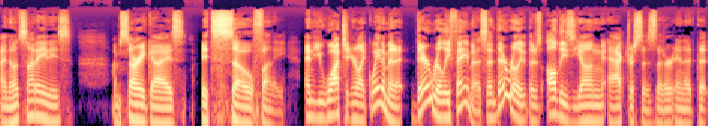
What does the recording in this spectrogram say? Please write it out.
I know it's not 80s. I'm sorry, guys. It's so funny. And you watch it and you're like, wait a minute, they're really famous. And they're really, there's all these young actresses that are in it that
